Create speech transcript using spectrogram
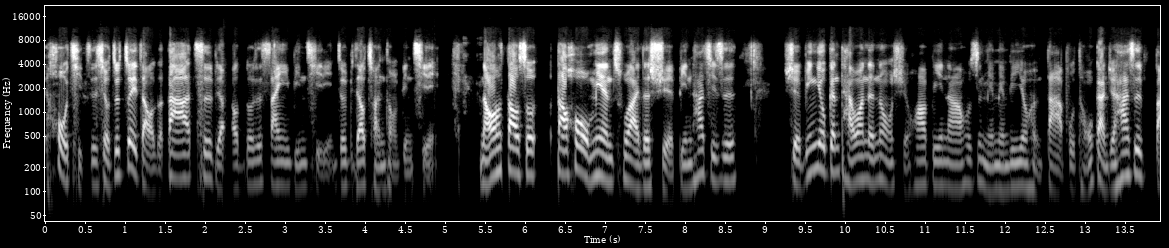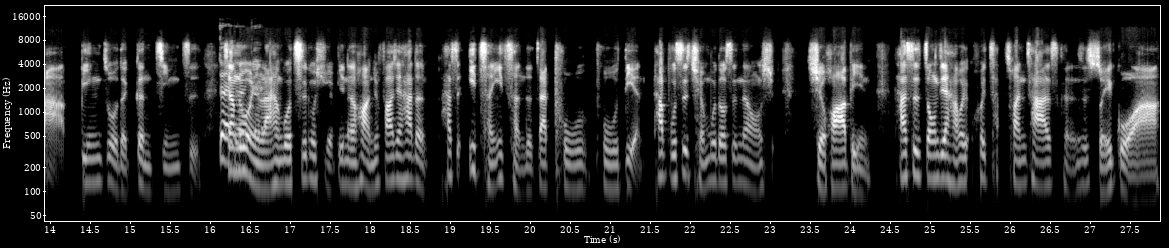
后起之秀。就最早的大家吃的比较多是三一冰淇淋，就比较传统的冰淇淋。然后到时候到后面出来的雪冰，它其实。雪冰又跟台湾的那种雪花冰啊，或是绵绵冰又很大不同。我感觉它是把冰做的更精致。对对对，像如果你来韩国吃过雪冰的话，你就发现它的它是一层一层的在铺铺垫，它不是全部都是那种雪雪花冰，它是中间还会会穿穿插可能是水果啊，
